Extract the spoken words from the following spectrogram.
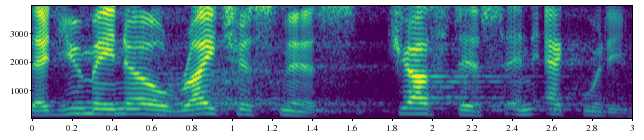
that you may know righteousness, justice, and equity.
